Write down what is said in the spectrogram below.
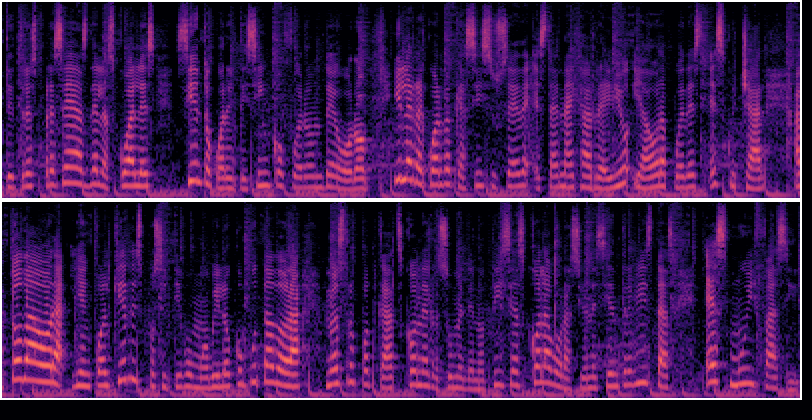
353 preseas, de las cuales 145 fueron de oro. Y le recuerdo que así sucede, está en Radio y ahora puedes escuchar a toda hora y en cualquier dispositivo móvil o computadora nuestro podcast con el resumen de noticias, colaboraciones y entrevistas. Es muy fácil.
